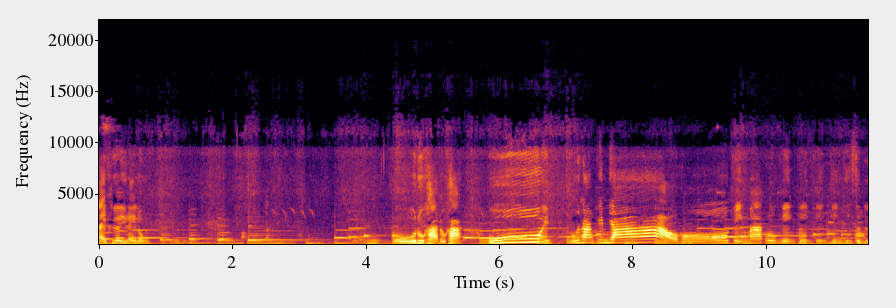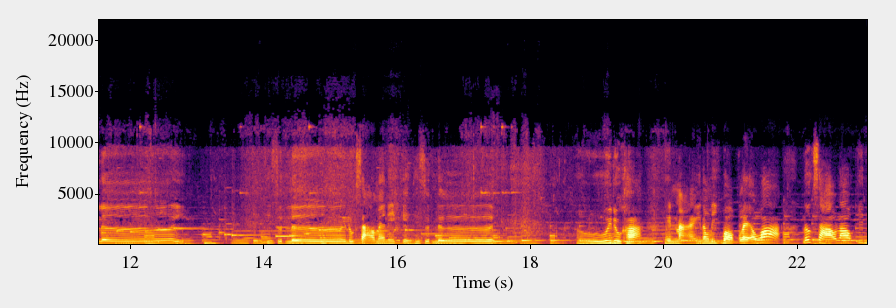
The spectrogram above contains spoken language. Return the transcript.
ในเครืออยู่ไหนลุง โอ้ดูค่ะดูค่ะอุ้ยอุ้ยนางกินยาโอ้โหเก่งมากลูกเก่งเก่งเก่งเก่งที่สุดเลย เก่งที่สุดเลย ลูกสาวแม่นี้เก่งที่สุดเลยอุ้ยดูค่ะ เห็นไหมน้องนิกบอกแล้วว่า ลูกสาวเรากิน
